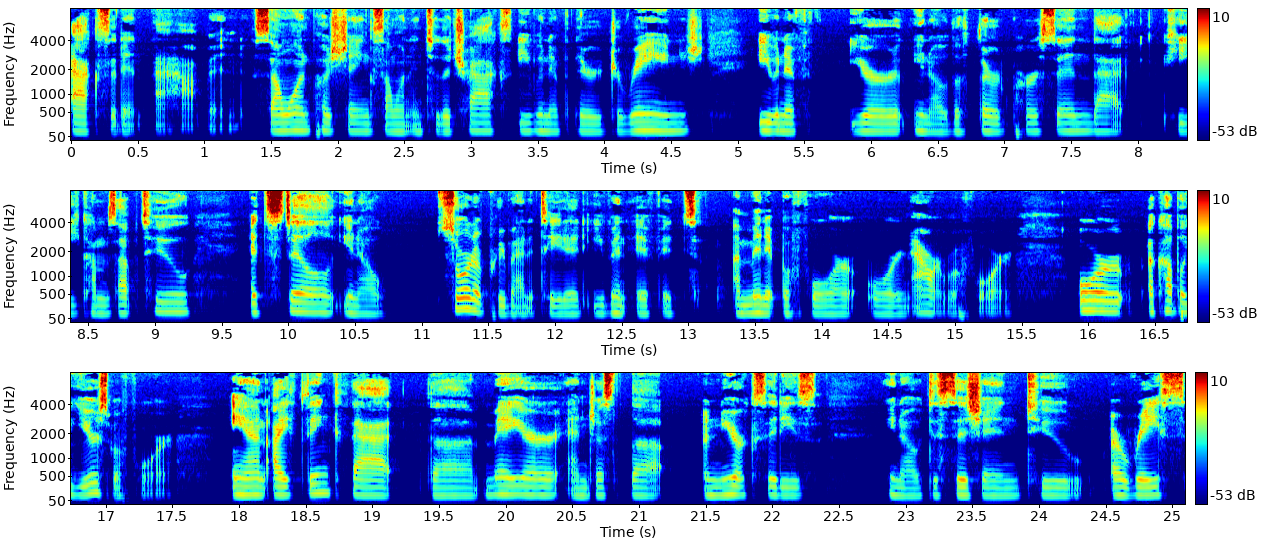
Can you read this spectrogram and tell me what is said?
accident that happened. Someone pushing someone into the tracks, even if they're deranged, even if you're, you know, the third person that he comes up to, it's still, you know, sort of premeditated, even if it's a minute before or an hour before or a couple years before. And I think that the mayor and just the uh, New York City's, you know, decision to erase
